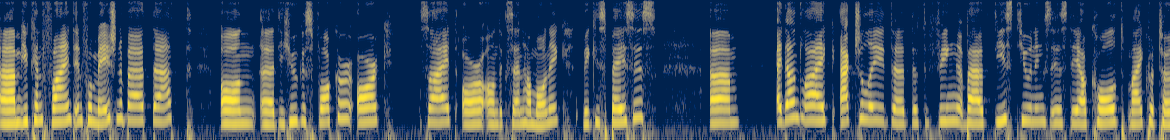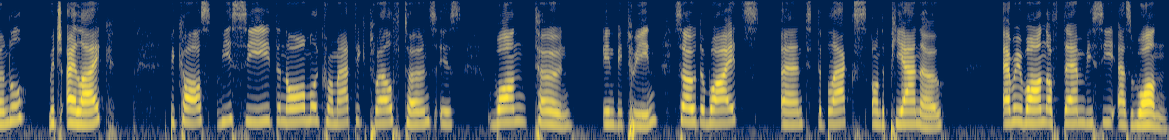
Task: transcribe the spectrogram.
Um, you can find information about that on uh, the Huygens-Fokker org site or on the Xenharmonic wiki spaces. Um, I don't like, actually, the, the, the, thing about these tunings is they are called microtonal, which I like, because we see the normal chromatic 12 tones is one tone in between. So the whites and the blacks on the piano, every one of them we see as one.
